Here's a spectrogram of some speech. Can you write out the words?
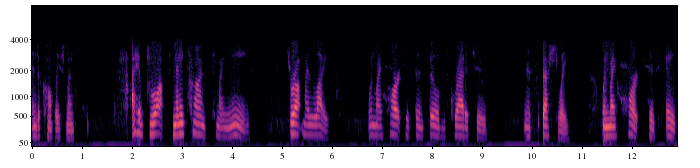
and accomplishments. I have dropped many times to my knees throughout my life when my heart has been filled with gratitude and especially when my heart has ached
